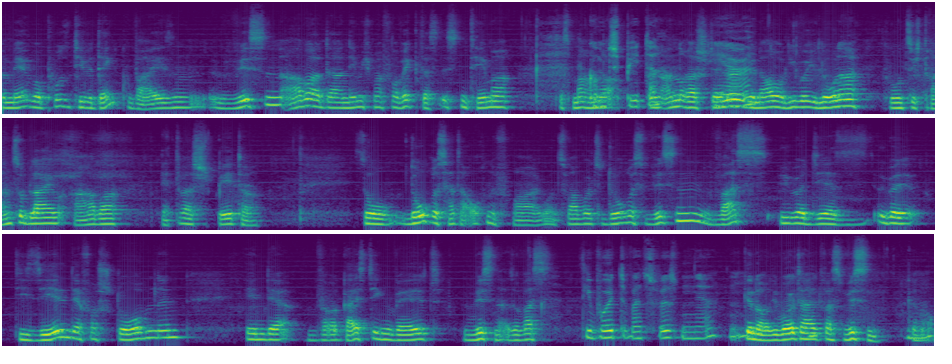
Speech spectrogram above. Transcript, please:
äh, mehr über positive Denkweisen wissen, aber da nehme ich mal vorweg, das ist ein Thema, das machen Kommt wir später. an anderer Stelle. Ja. Genau, liebe Ilona, lohnt sich dran zu bleiben, aber etwas später. So, Doris hatte auch eine Frage. Und zwar wollte Doris wissen, was über, der, über die Seelen der Verstorbenen in der geistigen Welt wissen. Also was. Die wollte was wissen, ja? Mhm. Genau, die wollte halt was wissen. Mhm.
